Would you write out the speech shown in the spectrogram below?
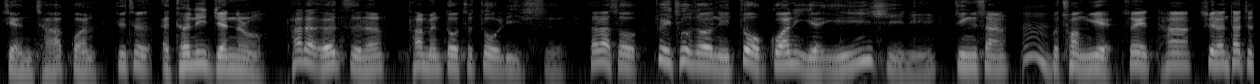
检察官，就是 Attorney General。他的儿子呢，他们都是做律师。他那时候最初时候，你做官也允许你经商，嗯，或创业。所以他虽然他是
